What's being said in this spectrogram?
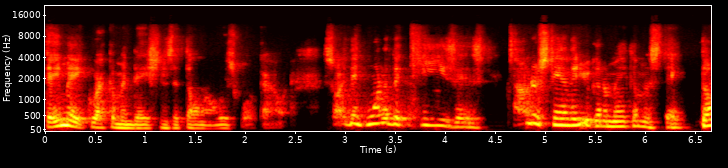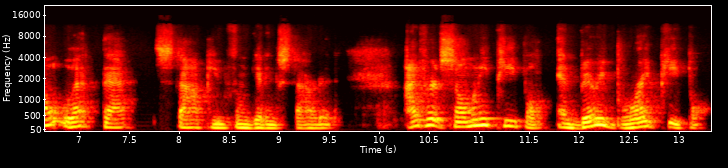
they make recommendations that don't always work out. So I think one of the keys is to understand that you're going to make a mistake. Don't let that stop you from getting started. I've heard so many people and very bright people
